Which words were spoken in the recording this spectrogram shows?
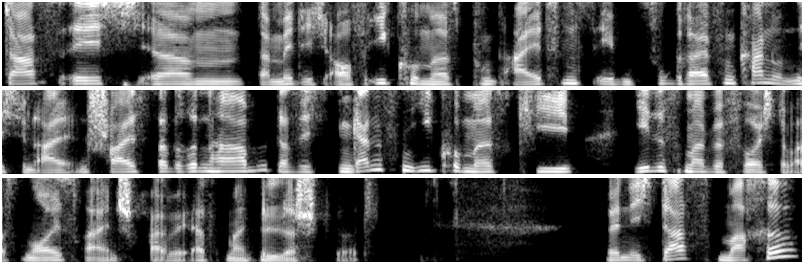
dass ich, ähm, damit ich auf e-commerce.items eben zugreifen kann und nicht den alten Scheiß da drin habe, dass ich den ganzen E-Commerce-Key jedes Mal, bevor ich da was Neues reinschreibe, erstmal gelöscht wird. Wenn ich das mache,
